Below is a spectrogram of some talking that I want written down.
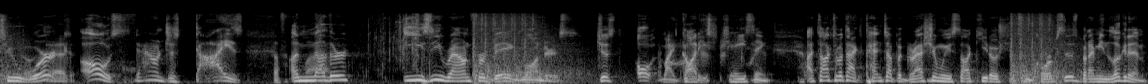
to work. dead. Oh, Stown just dies. Another easy round for Big Wanders. Just, oh my God, he's chasing. I talked about that pent up aggression when we saw k1to shoot some corpses, but I mean, look at him.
